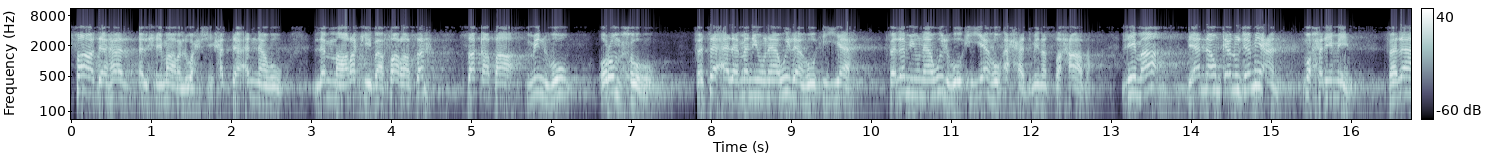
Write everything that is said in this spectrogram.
وصاد هذا الحمار الوحشي حتى أنه لما ركب فرسه سقط منه رمحه فسأل من يناوله إياه فلم يناوله إياه أحد من الصحابة لما؟ لأنهم كانوا جميعا محرمين فلا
